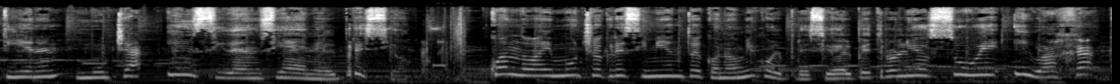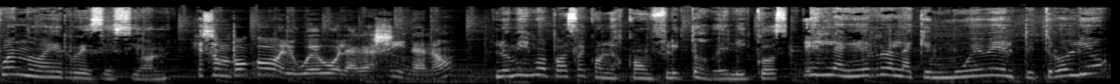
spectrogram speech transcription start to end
tienen mucha incidencia en el precio. Cuando hay mucho crecimiento económico, el precio del petróleo sube y baja cuando hay recesión. Es un poco el huevo o la gallina, ¿no? Lo mismo pasa con los conflictos bélicos. ¿Es la guerra la que mueve el petróleo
